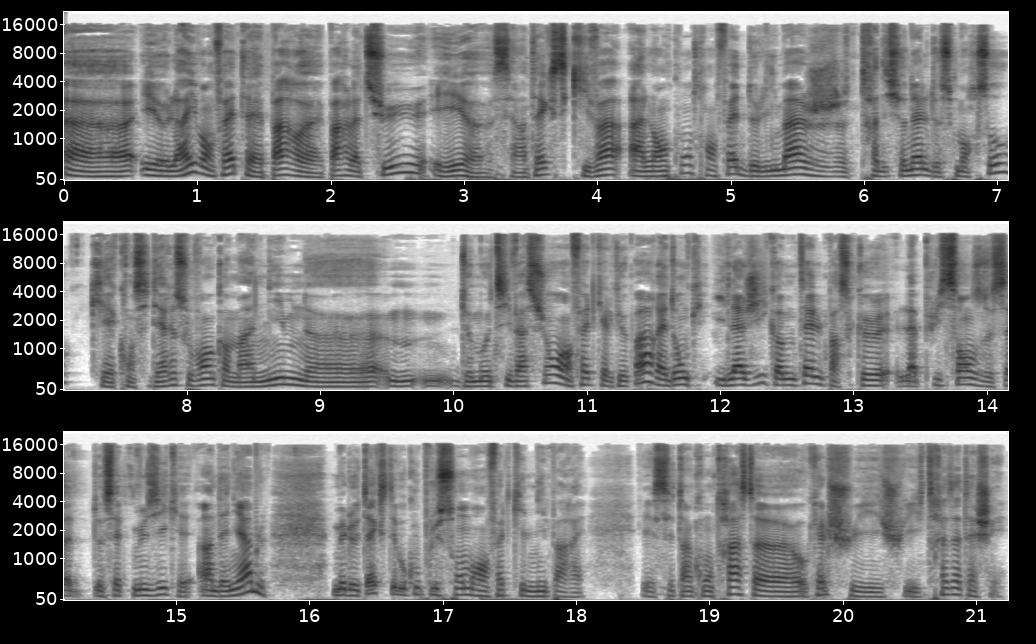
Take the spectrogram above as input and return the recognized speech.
Euh, et live en fait elle part, elle part là-dessus et c'est un texte qui va à l'encontre en fait de l'image traditionnelle de ce morceau qui est considéré souvent comme un hymne euh, de motivation en fait quelque part et donc il agit comme tel parce que la puissance de cette, de cette musique est indéniable mais le texte est beaucoup plus sombre en fait qu'il n'y paraît et c'est un contraste euh, auquel je suis, je suis très attaché.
